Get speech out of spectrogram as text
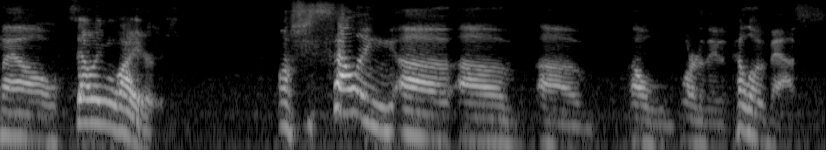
well, Selling lighters. Well, she's selling uh uh uh oh what are they the pillow vests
